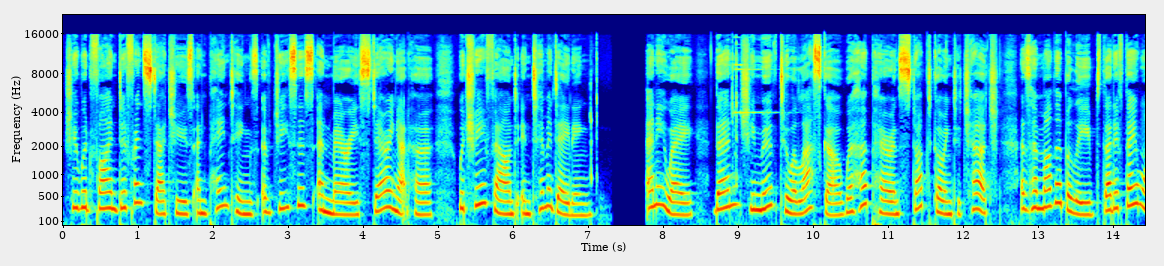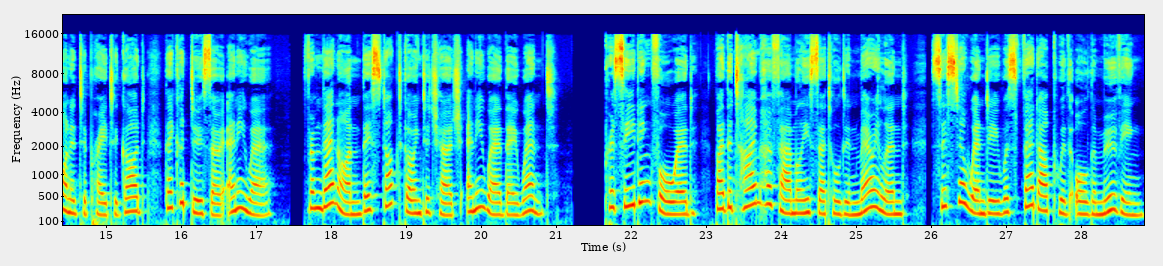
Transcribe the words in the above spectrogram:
she would find different statues and paintings of Jesus and Mary staring at her, which she found intimidating. Anyway, then she moved to Alaska where her parents stopped going to church as her mother believed that if they wanted to pray to God, they could do so anywhere. From then on, they stopped going to church anywhere they went. Proceeding forward, by the time her family settled in Maryland, Sister Wendy was fed up with all the moving.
